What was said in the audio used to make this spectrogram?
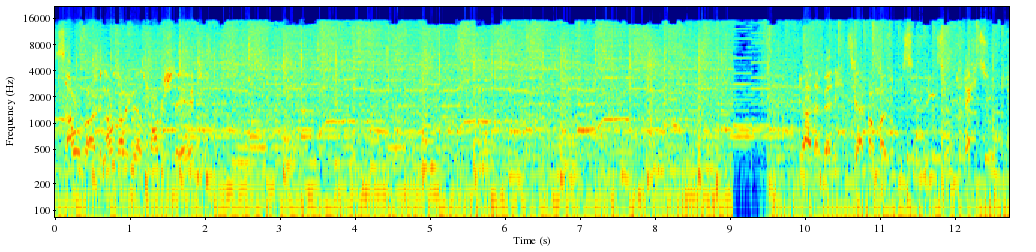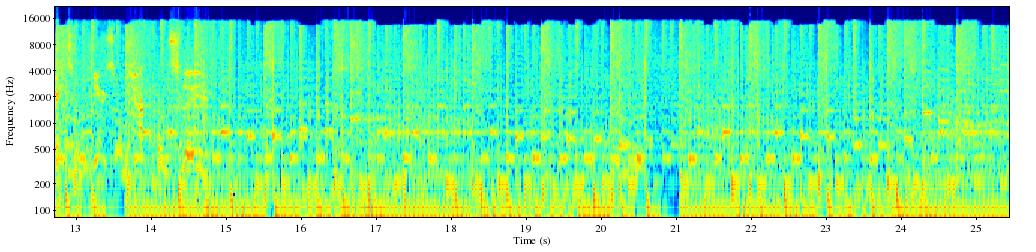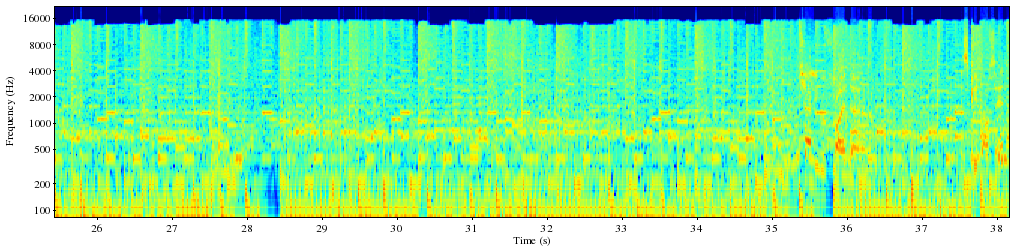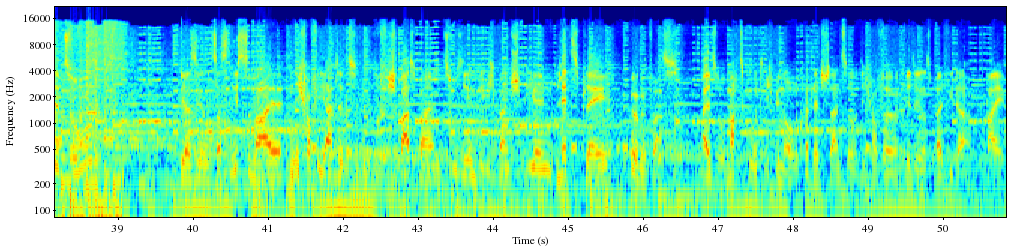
Sauber, genauso habe ich mir das vorgestellt. Ja, dann werde ich jetzt hier einfach mal so ein bisschen links und rechts und rechts und links und Hack und Slay. Ende zu. Wir sehen uns das nächste Mal. Ich hoffe, ihr hattet so viel Spaß beim Zusehen wie ich beim Spielen. Let's Play irgendwas. Also macht's gut, ich bin eure Kotelett-Stanze und ich hoffe, wir sehen uns bald wieder. Bye.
